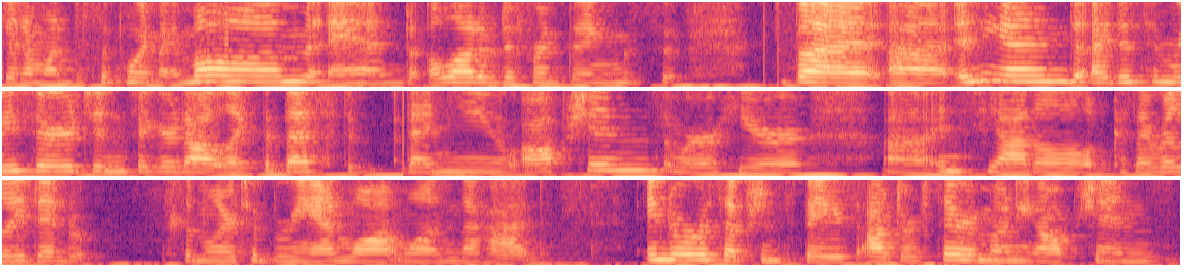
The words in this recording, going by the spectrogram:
didn't want to disappoint my mom and a lot of different things. But uh, in the end, I did some research and figured out like the best venue options were here uh, in Seattle because I really did similar to Brienne want one that had indoor reception space, outdoor ceremony options,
